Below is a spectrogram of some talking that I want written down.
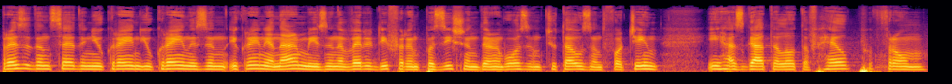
president said in Ukraine, Ukraine is in Ukrainian army is in a very different position than it was in 2014. It has got a lot of help from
